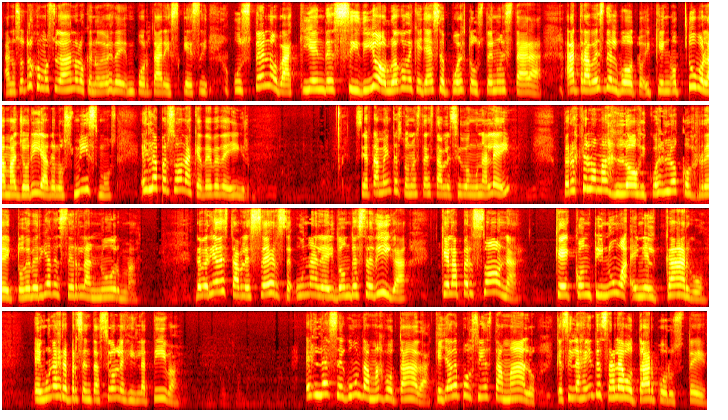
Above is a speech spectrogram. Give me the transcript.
A nosotros como ciudadanos lo que nos debe de importar es que si usted no va, quien decidió luego de que ya ese puesto usted no estará, a través del voto y quien obtuvo la mayoría de los mismos, es la persona que debe de ir. Ciertamente esto no está establecido en una ley, pero es que lo más lógico, es lo correcto, debería de ser la norma. Debería de establecerse una ley donde se diga que la persona que continúa en el cargo, en una representación legislativa, es la segunda más votada, que ya de por sí está malo, que si la gente sale a votar por usted,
